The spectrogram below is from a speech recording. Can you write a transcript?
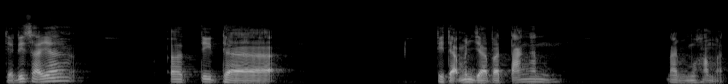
Jadi saya eh, tidak tidak menjabat tangan Nabi Muhammad.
